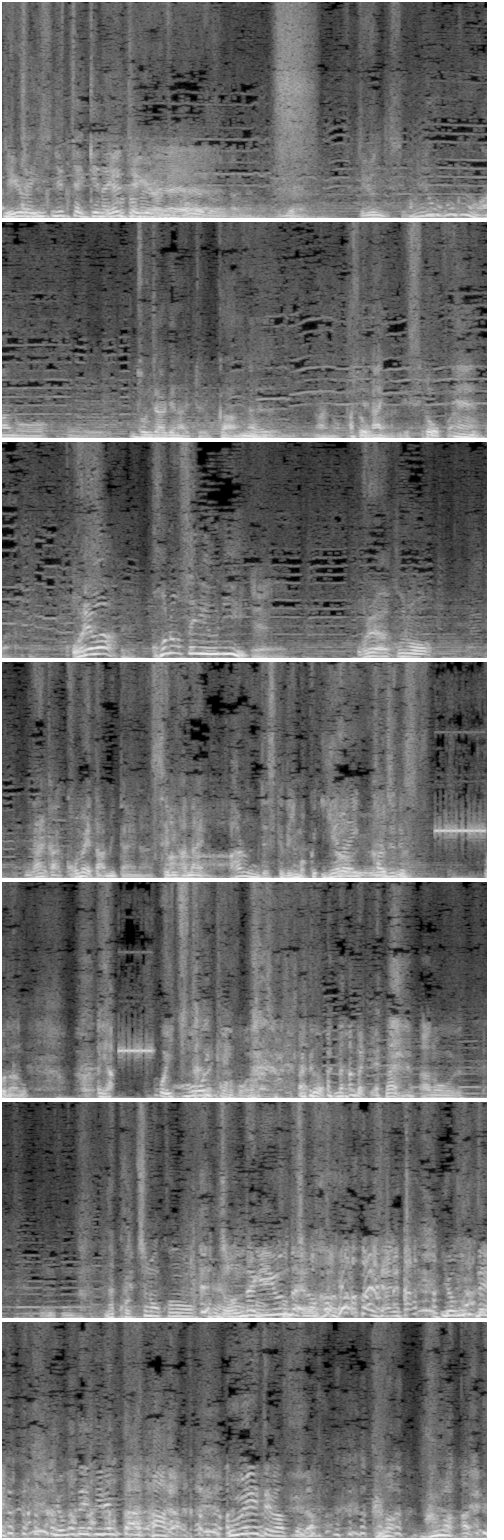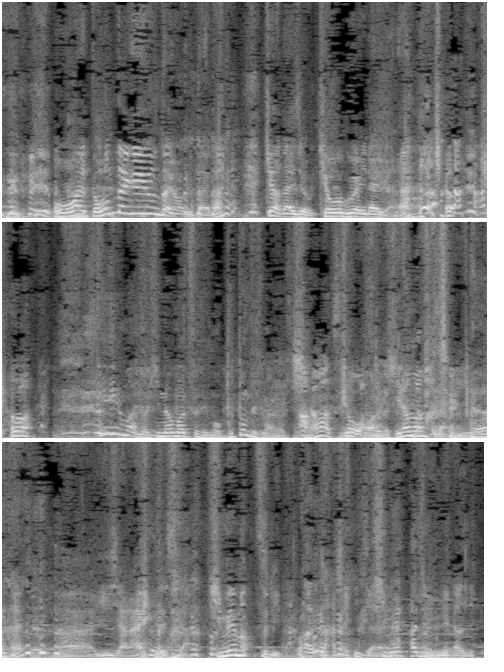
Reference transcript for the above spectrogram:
言っちゃいけない言ことっちゃいけないんで。って言うんですよね。でも僕もあの、えー存じ上げないというか、ん。えーあの会ってないんですよ。俺はこのセリフにえ。俺はこのなんか込めたみたいなセリフはないの？ああるんですけど今言えない感じです。そうだろ？いやもう一個の方 なんだっけ？何？あのこっちのこの どんだけ言うんだよ。みたいな。横で横でディレクターがうめいてますけど。グワグワ。お前どんだけ言うんだよみたいな。今日は大丈夫。強風はいないから今日今日はテーマのひな祭りもぶっ飛んでしまいました。ひな祭り？今日はひな祭り。ああいいじゃないですか。姫祭りだろ。あいいじゃない姫始め。うん。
